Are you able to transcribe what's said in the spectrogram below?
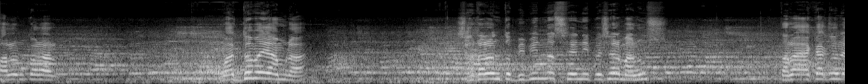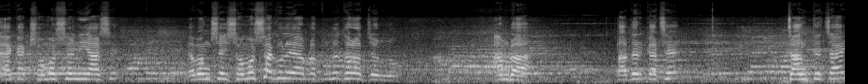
পালন করার মাধ্যমে আমরা সাধারণত বিভিন্ন শ্রেণি পেশার মানুষ তারা এক একজন এক এক সমস্যা নিয়ে আসে এবং সেই সমস্যাগুলোই আমরা তুলে ধরার জন্য আমরা তাদের কাছে জানতে চাই,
